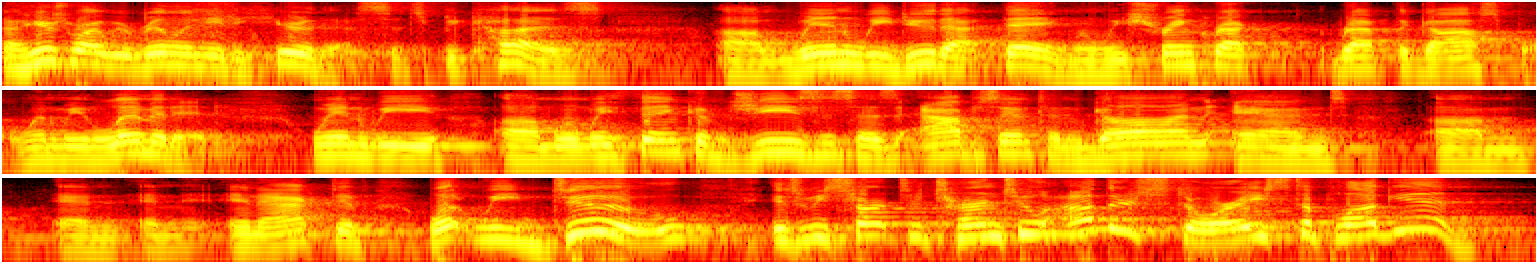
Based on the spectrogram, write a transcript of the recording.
Now, here's why we really need to hear this it's because uh, when we do that thing, when we shrink wrap, wrap the gospel, when we limit it, when we, um, when we think of Jesus as absent and gone and um, and, and inactive, what we do is we start to turn to other stories to plug in.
